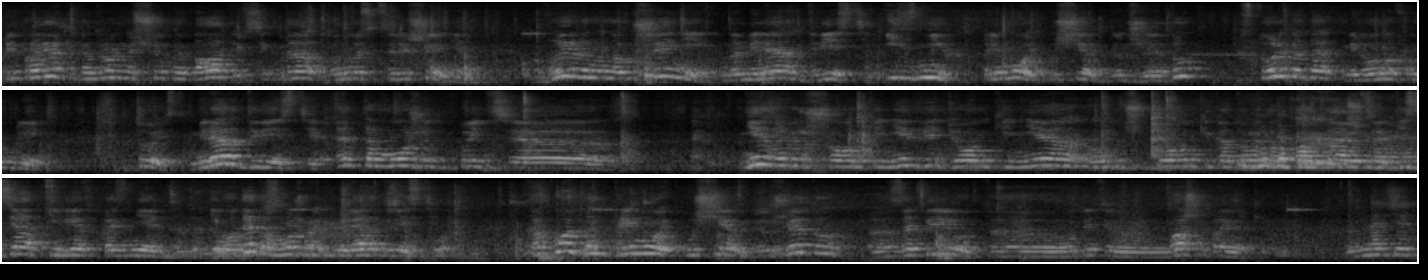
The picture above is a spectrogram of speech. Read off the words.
При проверке контрольно-счетной палаты всегда выносится решение. Выявлено нарушений на миллиард двести. Из них прямой ущерб бюджету столько-то миллионов рублей. То есть миллиард двести это может быть э, не завершенки, не введенки, не учтенки, которые там болтаются десятки лет в казне. И вот это может быть миллиард двести. Какой был прямой ущерб бюджету э, за период э, вот эти ваши проверки? Значит,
